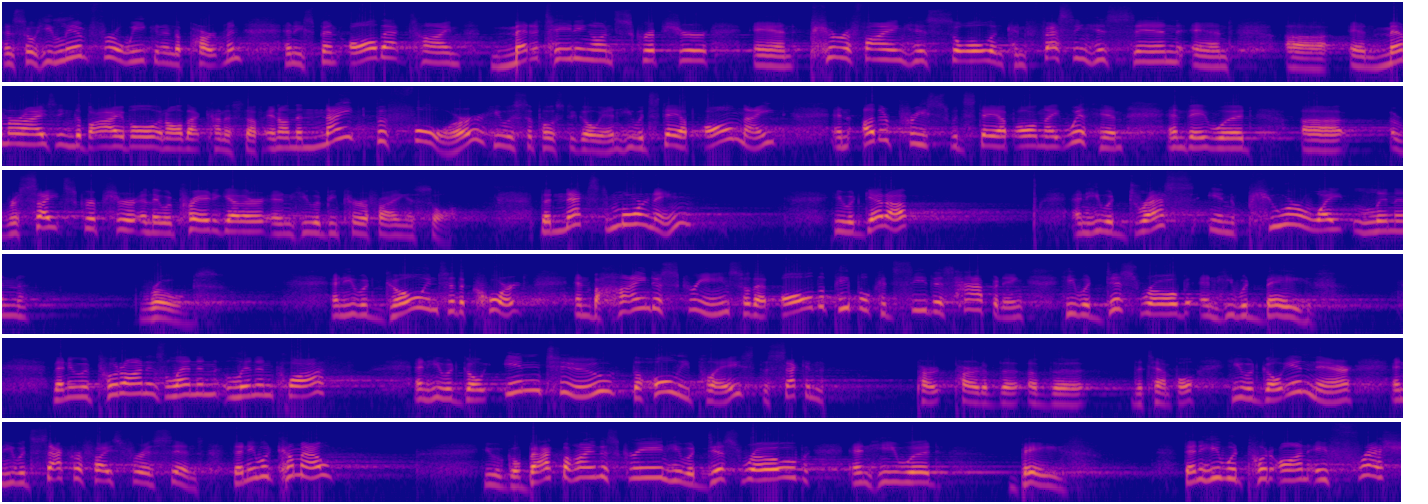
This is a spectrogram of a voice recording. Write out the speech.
And so he lived for a week in an apartment and he spent all that time meditating on scripture and purifying his soul and confessing his sin and uh, and memorizing the Bible and all that kind of stuff. And on the night before he was supposed to go in, he would stay up all night, and other priests would stay up all night with him, and they would uh, recite scripture and they would pray together and he would be purifying his soul. The next morning, he would get up and he would dress in pure white linen robes. And he would go into the court and behind a screen so that all the people could see this happening, he would disrobe and he would bathe. Then he would put on his linen, linen cloth and he would go into the holy place, the second part, part of, the, of the the temple, he would go in there and he would sacrifice for his sins. Then he would come out, he would go back behind the screen, he would disrobe, and he would bathe. Then he would put on a fresh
